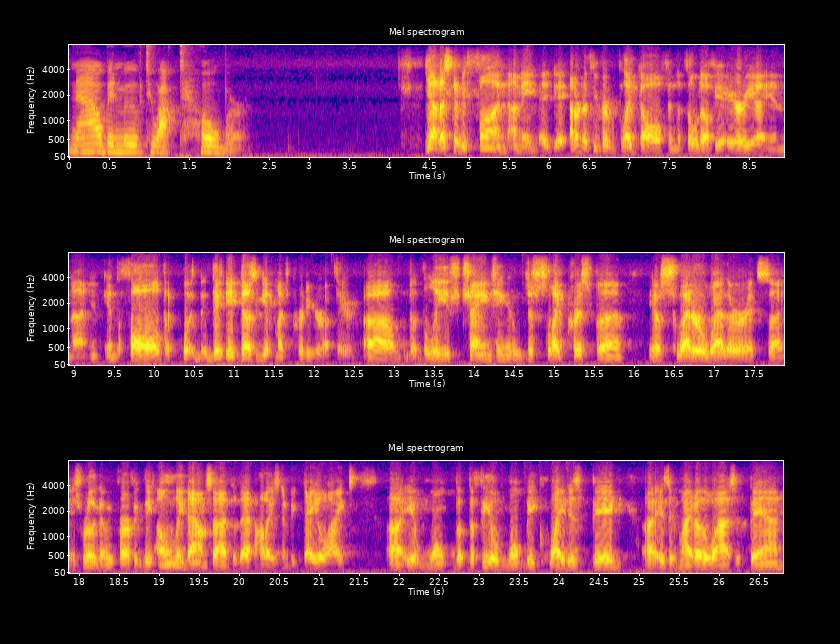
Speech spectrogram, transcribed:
now been moved to October. Yeah, that's going to be fun. I mean, I don't know if you've ever played golf in the Philadelphia area in uh, in, in, the fall, but it doesn't get much prettier up there. Uh, the, the, leaves changing, it'll just like crisp, uh, you know, sweater weather. It's uh, it's really going to be perfect. The only downside to that, Holly, is going to be daylight. Uh, it won't the, the field won't be quite as big uh, as it might otherwise have been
